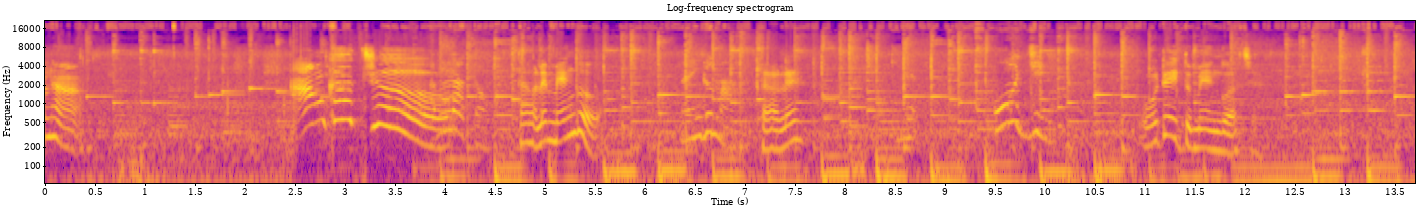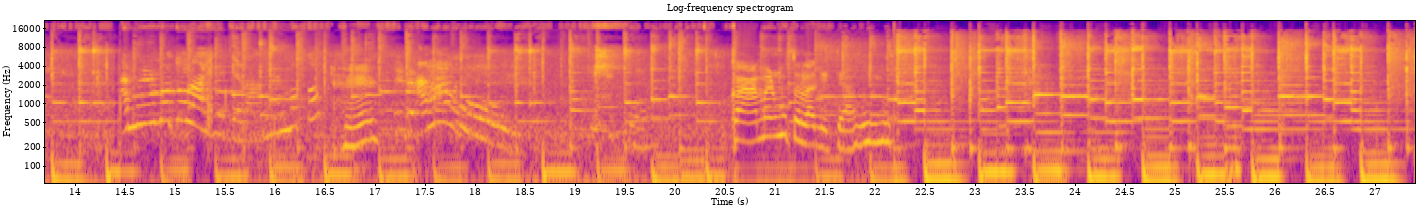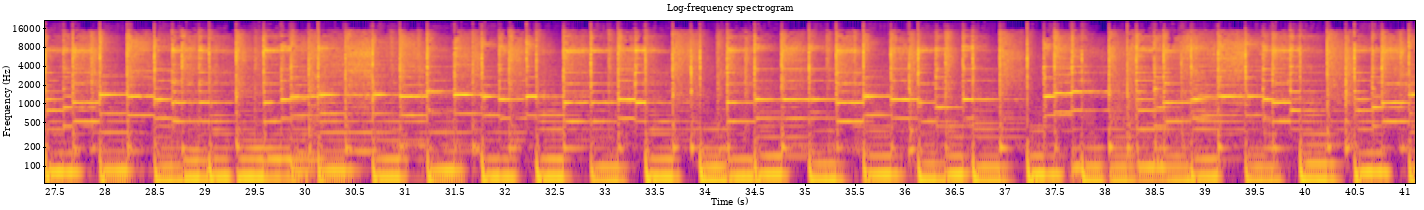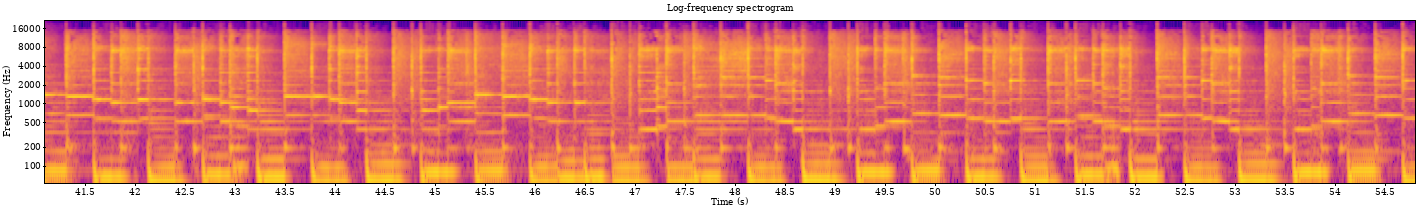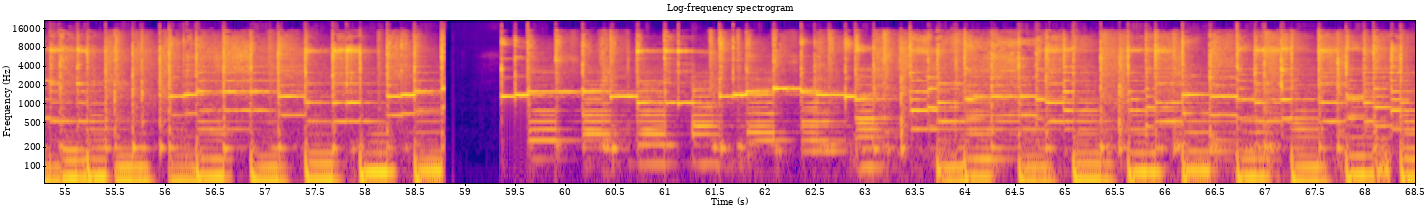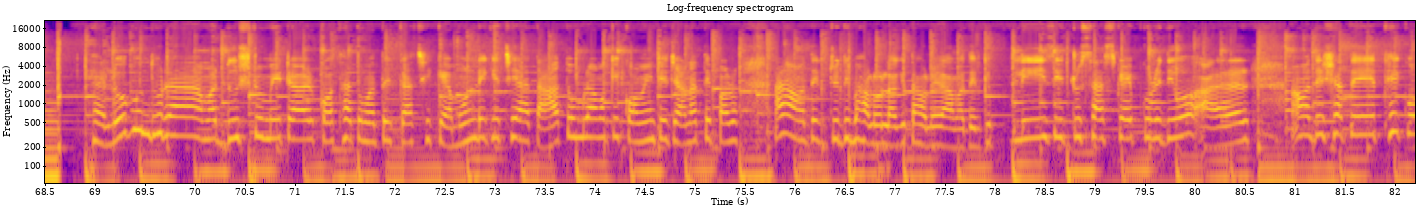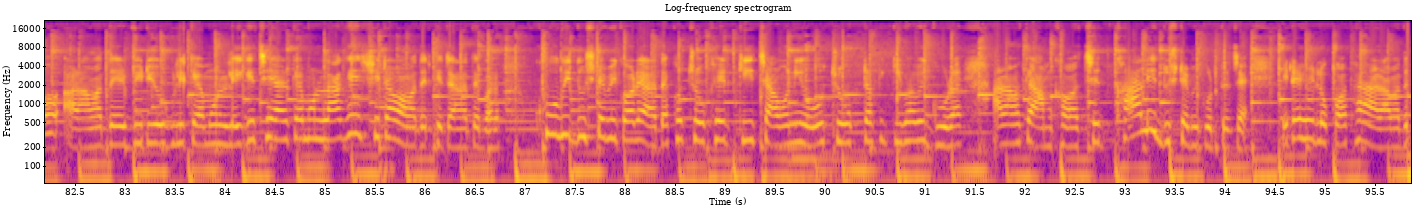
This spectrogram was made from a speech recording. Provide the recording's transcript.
অনহা আম খাচ্ছ? তাহলে mango. Mango না তাহলে? ওটাই তো ম্যাঙ্গো আছে। আমের মতো লাগে কেন? আমের মতো? হ্যাঁ। আমের মতো লাগে কি? আমের মতো। হ্যালো বন্ধুরা, আমার দুষ্টু মেয়েটার কথা তোমাদের কাছে কেমন লেগেছে? আর তা তোমরা আমাকে কমেন্টে জানাতে পারো। আর আমাদের যদি ভালো লাগে তাহলে আমাদেরকে প্লিজ একটু সাবস্ক্রাইব করে দিও। আর আমাদের সাথে থেকো। আর আমাদের ভিডিওগুলি কেমন লেগেছে আর কেমন লাগে সেটাও আমাদেরকে জানাতে পারো। খুবই দুষ্টামি করে, আর দেখো চোখের কি চাওনি ও চোখটাকে কীভাবে ঘোরায়, আর আমাকে আম খাওয়াচ্ছে, খালি দুষ্টামি করতে চায়। এটাই হলো কথা, আর আমাদের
